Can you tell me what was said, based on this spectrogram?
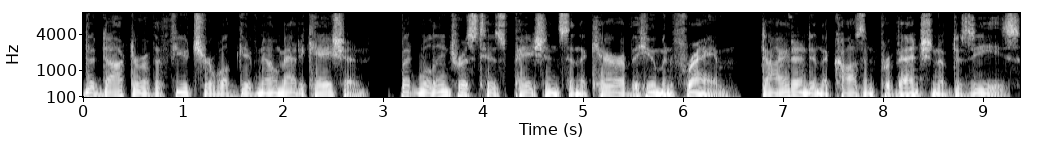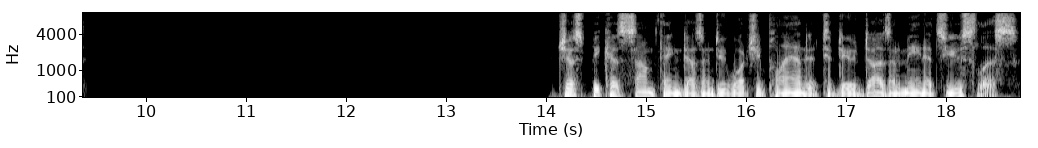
The doctor of the future will give no medication, but will interest his patients in the care of the human frame, diet and in the cause and prevention of disease. Just because something doesn't do what you planned it to do doesn't mean it's useless.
